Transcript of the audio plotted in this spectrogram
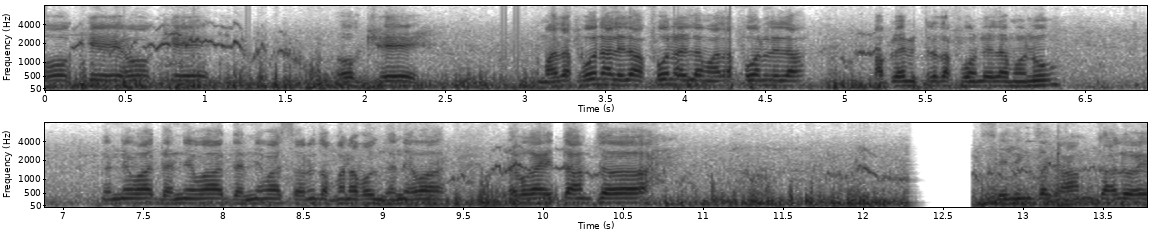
Okay okay. ओके. माझा फोन आलेला फोन आलेला मला फोन आलेला. आपल्या मित्राचा फोन आलेला म्हणू. धन्यवाद धन्यवाद धन्यवाद. सर्वांचा मनापासून धन्यवाद. हे बघा इथं आमचं सेलिंगचं काम चालू आहे.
